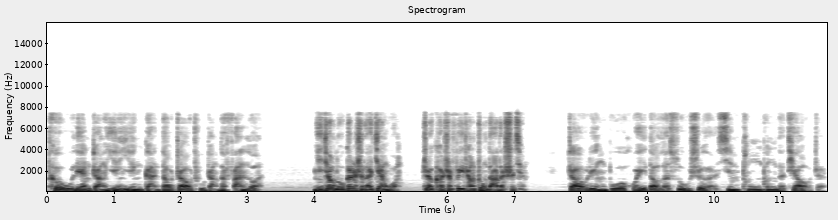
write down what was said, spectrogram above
特务连长隐隐感到赵处长的烦乱。你叫鲁干事来见我，这可是非常重大的事情。赵令波回到了宿舍，心砰砰的跳着。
